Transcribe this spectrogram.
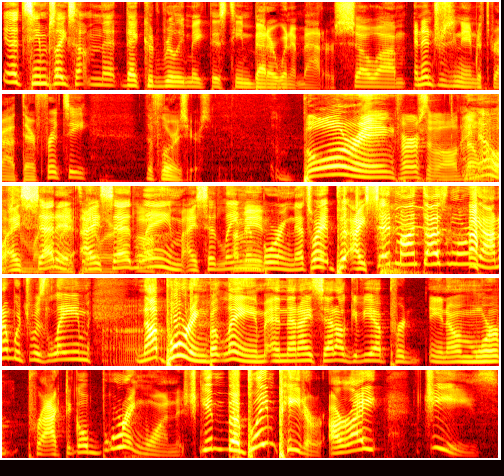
it seems like something that that could really make this team better when it matters. So, um, an interesting name to throw out there, Fritzy. The floor is yours. Boring. First of all, no I know. I said it. I said Ugh. lame. I said lame mean- and boring. That's why but I said Montas and Laureano, which was lame, not boring, but lame. And then I said I'll give you a per, you know more practical, boring one. Give, uh, blame Peter. All right. Jeez.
